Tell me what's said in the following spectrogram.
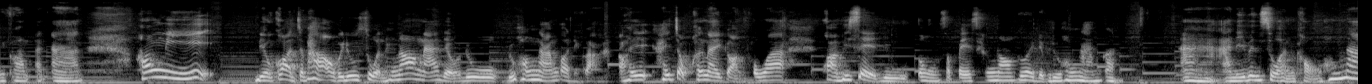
มีความอาร์ตอาร์ตห้องนี้เดี๋ยวก่อนจะพาออกไปดูสวนข้างนอกนะ เดี๋ยวดูดูห้องน้ำก่อนดีกว่า เอาให้ให้จบข้างในก่อน เพราะว่าความพิเศษอยู่ตรงสเปซข้างนอกด้วย เดี๋ยวไปดูห้องน้ำก่อน อ่า อันนี้เป็นส่วนของห้องน้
